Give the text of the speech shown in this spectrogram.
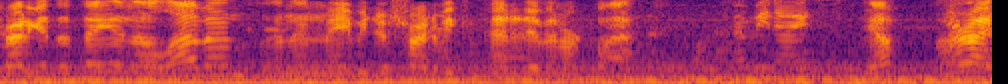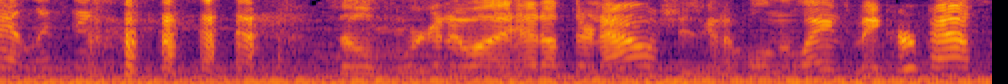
Try to get the thing in the 11s, and then maybe just try to be competitive in our class. That'd be nice. Yep. All You're right. lifting. so we're gonna uh, head up there now. She's gonna pull in the lanes, make her pass,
